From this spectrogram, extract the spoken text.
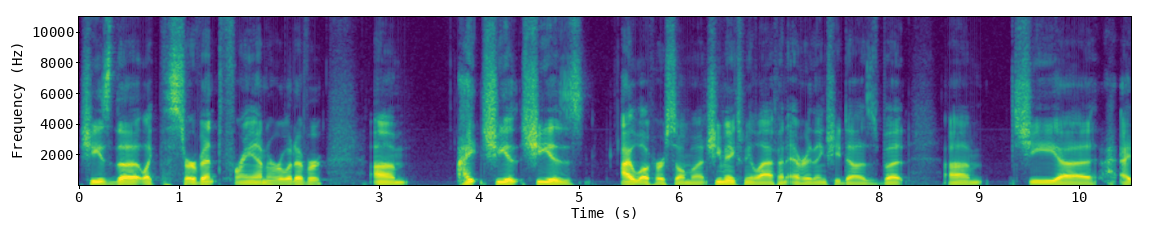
She's the like the servant Fran or whatever. Um, I she is she is I love her so much. She makes me laugh in everything she does. But um, she uh, I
